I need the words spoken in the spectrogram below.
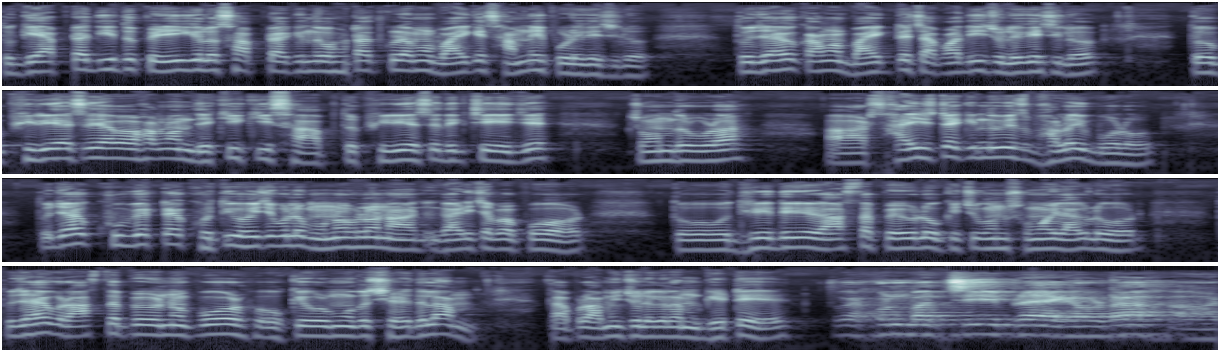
তো গ্যাপটা দিয়ে তো পেরিয়ে গেলো সাপটা কিন্তু হঠাৎ করে আমার বাইকের সামনেই পড়ে গেছিল। তো যাই হোক আমার বাইকটা চাপা দিয়ে চলে গেছিল। তো ফিরে এসে আবার ভাবলাম দেখি কী সাপ? তো ফিরে এসে দেখছি এই যে চন্দ্রগোড়া আর সাইজটা কিন্তু বেশ ভালোই বড়। তো যাই হোক খুব একটা ক্ষতি হয়েছে বলে মনে হলো না গাড়ি চাপার পর। তো ধীরে ধীরে রাস্তা পেরোলো কিছুক্ষণ সময় লাগল ওর। তো যাই হোক, রাস্তা পেরোনোর পর ওকে ওর মতো ছেড়ে দিলাম। তারপর আমি চলে গেলাম গেটে তো এখন বাজছে প্রায় এগারোটা, আর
